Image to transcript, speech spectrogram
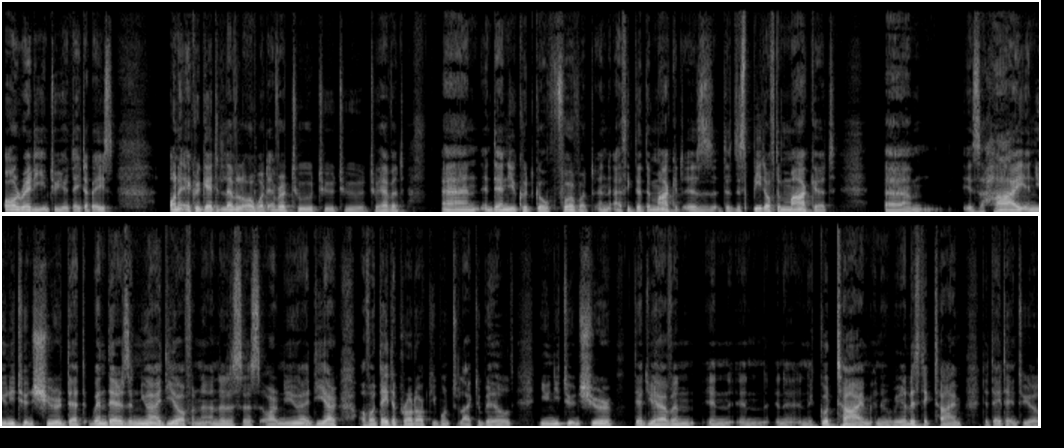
already into your database on an aggregated level or whatever to to to to have it. And, and then you could go forward. And I think that the market is the, the speed of the market um, is high and you need to ensure that when there's a new idea of an analysis or a new idea of a data product you want to like to build you need to ensure that you have an in in in a, in a good time in a realistic time the data into your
